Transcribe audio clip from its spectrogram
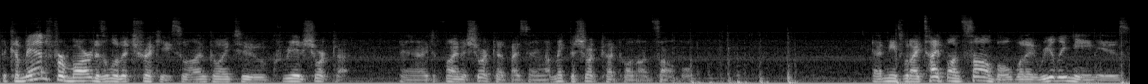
the command for mart is a little bit tricky, so I'm going to create a shortcut. And I define a shortcut by saying I'll make the shortcut called ensembl. That means when I type ensembl, what I really mean is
